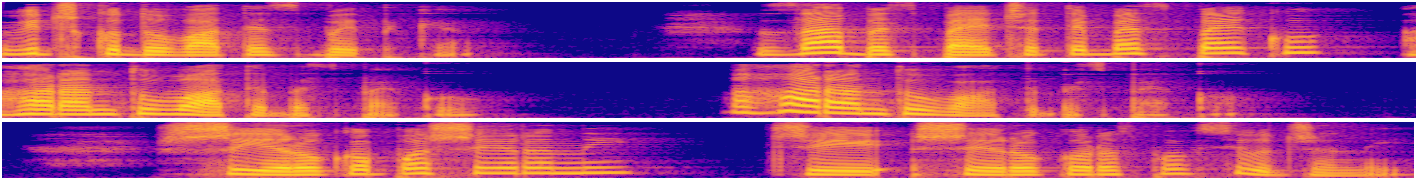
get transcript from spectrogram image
Відшкодувати збитки. Забезпечити безпеку, гарантувати безпеку. Гарантувати безпеку. Широко поширений чи широко розповсюджений.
